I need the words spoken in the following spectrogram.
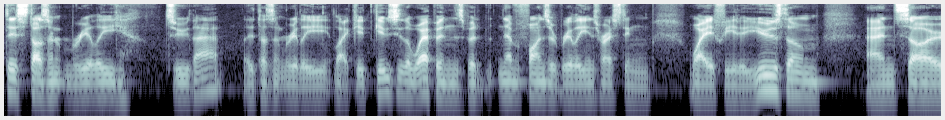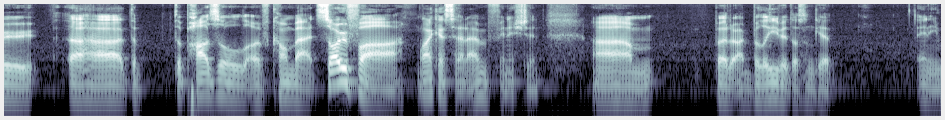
this doesn't really do that. It doesn't really like it gives you the weapons, but never finds a really interesting way for you to use them. And so uh, the the puzzle of combat so far, like I said, I haven't finished it, um, but I believe it doesn't get any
